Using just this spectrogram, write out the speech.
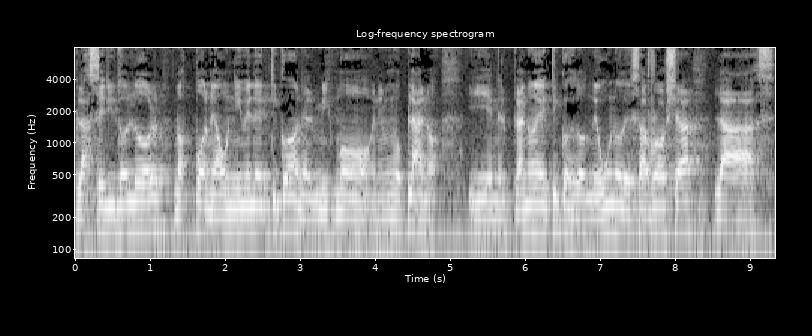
placer y dolor nos pone a un nivel ético en el mismo en el mismo plano y en el plano ético es donde uno desarrolla las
